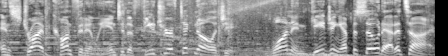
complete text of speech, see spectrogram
and strive confidently into the future of technology, one engaging episode at a time.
